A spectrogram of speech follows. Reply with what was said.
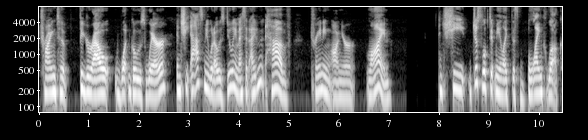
trying to figure out what goes where. And she asked me what I was doing. And I said, I didn't have training on your line. And she just looked at me like this blank look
